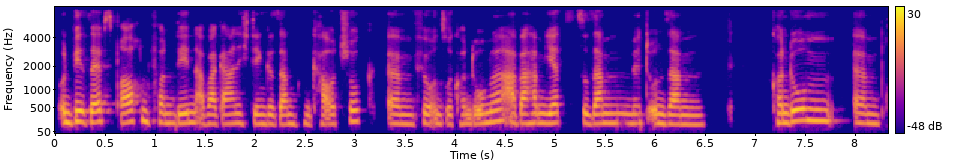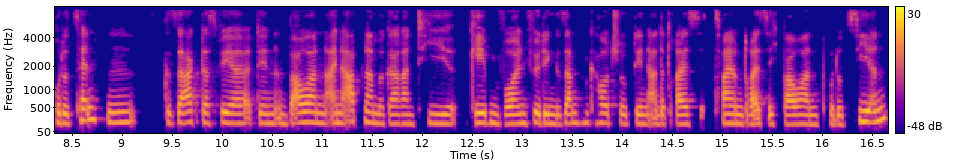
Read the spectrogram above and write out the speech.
Und wir selbst brauchen von denen aber gar nicht den gesamten Kautschuk ähm, für unsere Kondome, aber haben jetzt zusammen mit unserem Kondomproduzenten ähm, gesagt, dass wir den Bauern eine Abnahmegarantie geben wollen für den gesamten Kautschuk, den alle 30, 32 Bauern produzieren,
